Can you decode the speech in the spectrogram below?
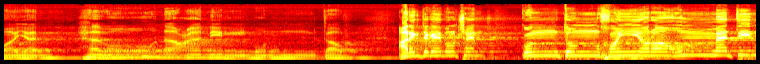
وَيَنْهَوْنَ عَنِ الْمُنْكَرِ আরেক জায়গায় বলছেন কুন্তুম খয়রা উম্মাতিন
